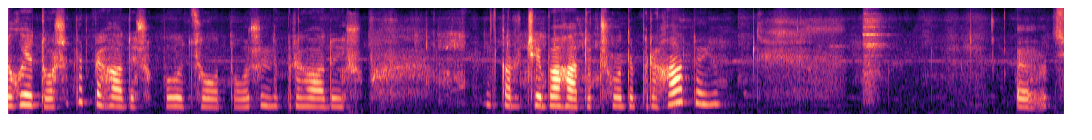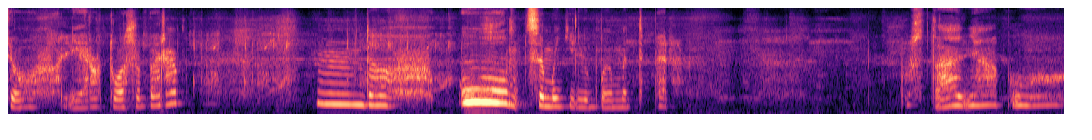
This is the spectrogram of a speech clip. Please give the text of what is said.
Цього я теж не пригадую, щоб було цього теж не пригадую. Щоб... Коротше, багато чого не пригадую. О, цього Леру теж беремо. Да. О, це мої любимі тепер. Остання була.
